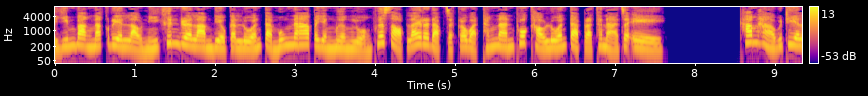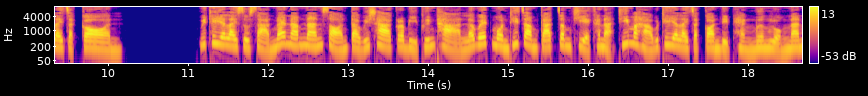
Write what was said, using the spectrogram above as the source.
ยยิ้มบางนักเรียนเหล่านี้ขึ้นเรือลำเดียวกันล้วนแต่มุ่งหน้าไปยังเมืองหลวงเพื่อสอบไล่ระดับจักรวรรดิทั้งนั้นพวกเขาล้วนแต่ปรารถนาจะเอข้ามหาวิทยาลัยจักรกร วิทยาลัยสุสานแม่น้ำนั้นสอนแต่วิชากระบี่พื้นฐานและเวทมนต์ที่จำกัดจำเขี่ยขณะที่มหาวิทยาลัยจักรกรดิตแห่งเมืองหลวงนั้น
